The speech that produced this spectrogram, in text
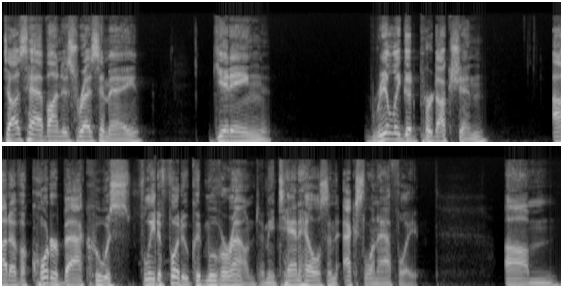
does have on his resume getting really good production out of a quarterback who was fleet of foot, who could move around. I mean, Tannehill is an excellent athlete. Um,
